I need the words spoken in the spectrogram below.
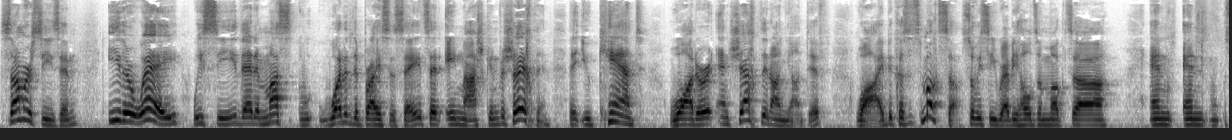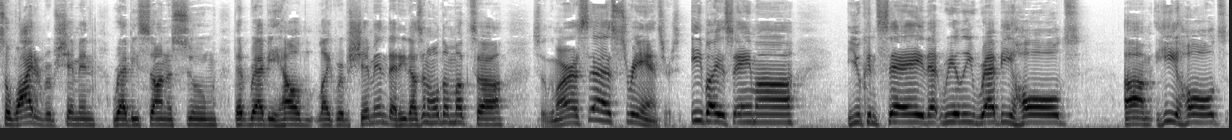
summer season. Either way, we see that it must. What did the Brisa say? It said ein mashkin v'sheichtin that you can't water it and shecht it on Yantif. Why? Because it's muktzah. So we see Rebbe holds a muktzah. And and so why did Reb Shimon, Rebbe's son, assume that Rebbe held like Reb Shimon, that he doesn't hold a muktzah? So the Gemara says three answers. Iba you can say that really Rebbe holds um, he holds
